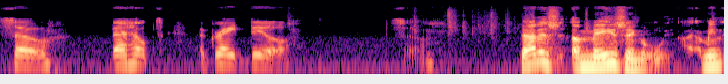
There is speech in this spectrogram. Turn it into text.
So that helped a great deal. So that is amazing. I mean,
